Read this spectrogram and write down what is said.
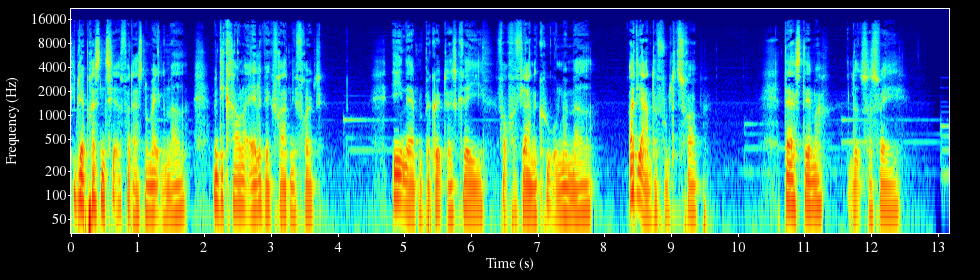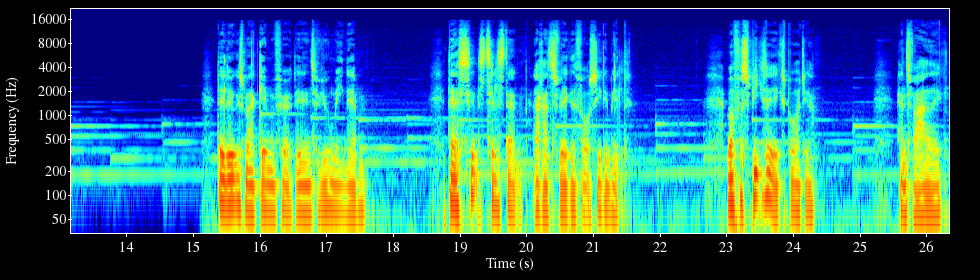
De bliver præsenteret for deres normale mad, men de kravler alle væk fra den i frygt. En af dem begyndte at skrige for at få fjernet kuglen med mad, og de andre fulgte trop. Deres stemmer lød så svage. Det lykkedes mig at gennemføre et interview med en af dem. Deres sindstilstand er ret svækket for at sige det mildt. Hvorfor spiser I ikke, spurgte jeg. Han svarede ikke.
